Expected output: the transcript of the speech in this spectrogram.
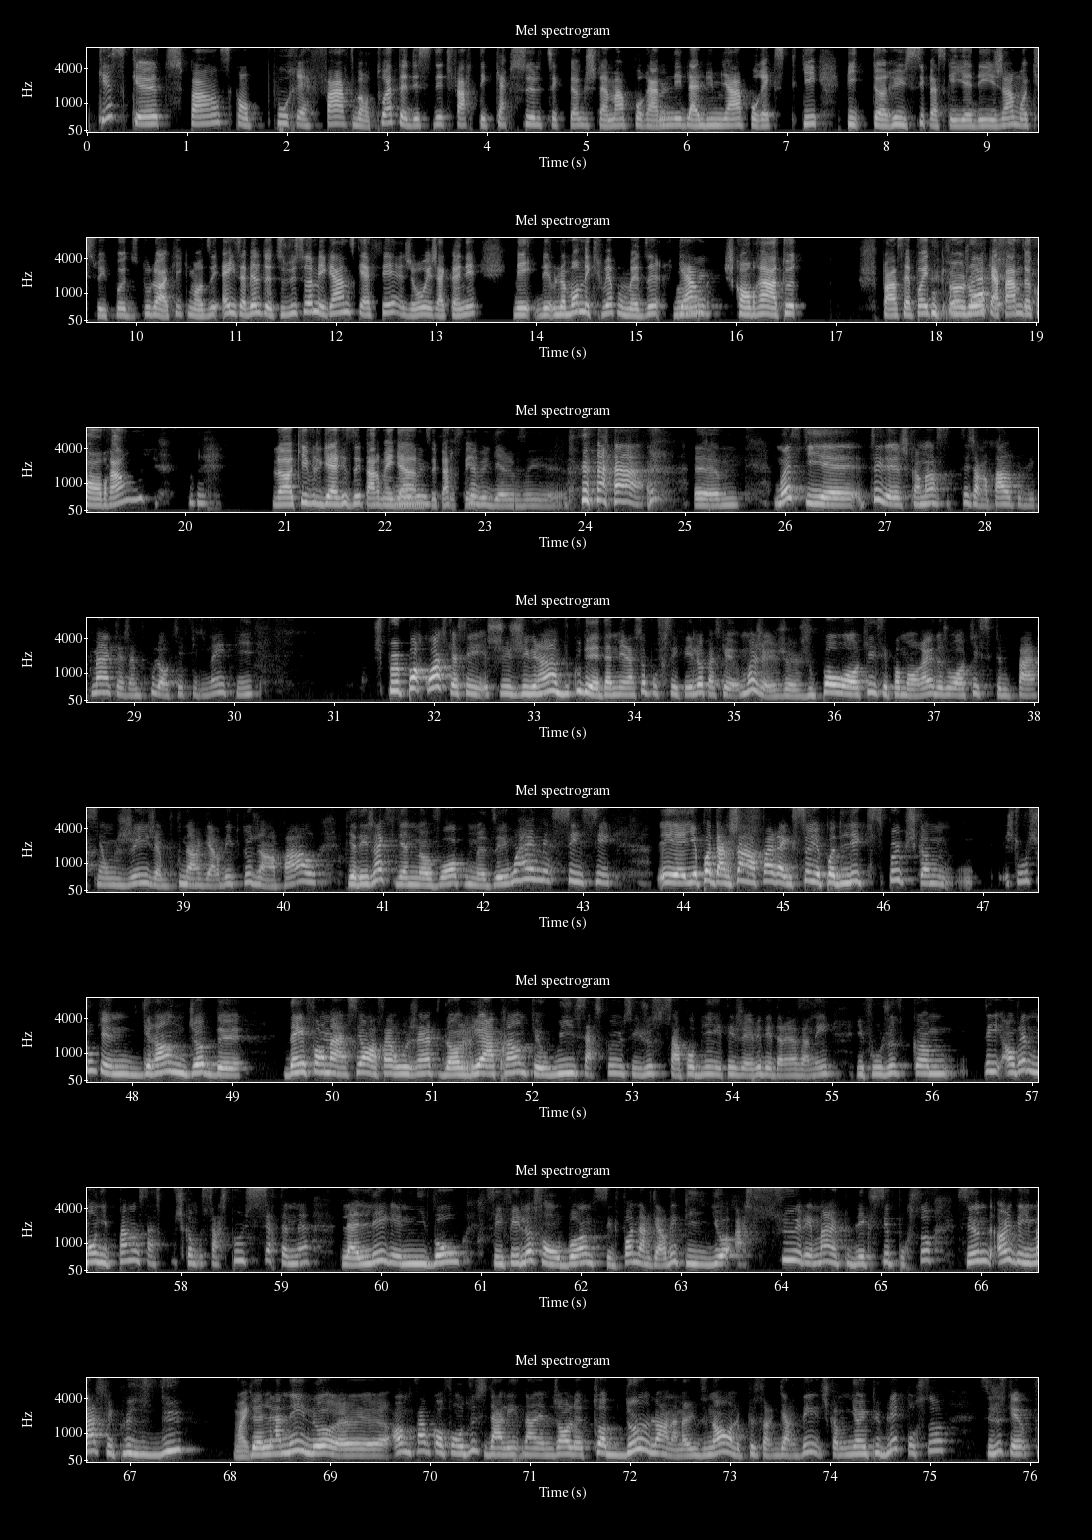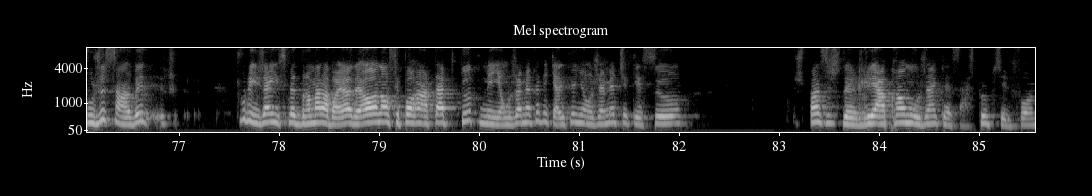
qu'est-ce que tu penses qu'on pourrait faire? Bon, toi, tu as décidé de faire tes capsules TikTok justement pour amener de la lumière, pour expliquer. Puis tu as réussi parce qu'il y a des gens, moi, qui ne suivent pas du tout le hockey, qui m'ont dit Hey Isabelle, as-tu vu ça, Mégane, ce qu'elle fait? Dit Oui, je la connais. Mais le monde m'écrivait pour me dire Regarde, je comprends tout. Je ne pensais pas être un jour capable de comprendre. Le hockey vulgarisé par Mégane, c'est parfait. Très vulgarisé. euh, moi, ce qui est, tu sais, je commence, tu sais, j'en parle publiquement, que j'aime beaucoup le hockey féminin, puis je peux pas croire que c'est. J'ai vraiment beaucoup d'admiration pour ces filles-là parce que moi, je, ne joue pas au hockey, c'est pas mon rêve de jouer au hockey, c'est une passion que j'ai, j'aime beaucoup en regarder, puis tout, j'en parle. Puis il y a des gens qui viennent me voir pour me dire Ouais, mais c'est. Il n'y a pas d'argent à faire avec ça, il n'y a pas de ligue qui se peut, puis je suis comme. Je trouve, je trouve qu'il y a une grande job de d'informations à faire aux gens, puis de leur réapprendre que oui, ça se peut, c'est juste que ça n'a pas bien été géré des dernières années. Il faut juste comme. En vrai, le monde, il pense, ça, comme, ça se peut certainement. La ligue est niveau, ces filles-là sont bonnes, c'est le fun à regarder, puis il y a assurément un public cible pour ça. C'est un des matchs les plus vus de l'année, là, euh, hommes-femmes confondus, c'est dans, les, dans genre, le top 2 là, en Amérique du Nord, le plus regardé. Comme, il y a un public pour ça. C'est juste qu'il faut juste s'enlever tous les gens, ils se mettent vraiment à la barrière de Ah oh, non, c'est pas rentable tout, mais ils n'ont jamais fait des calculs, ils n'ont jamais checké ça. Je pense juste de réapprendre aux gens que ça se peut, puis c'est le fun.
